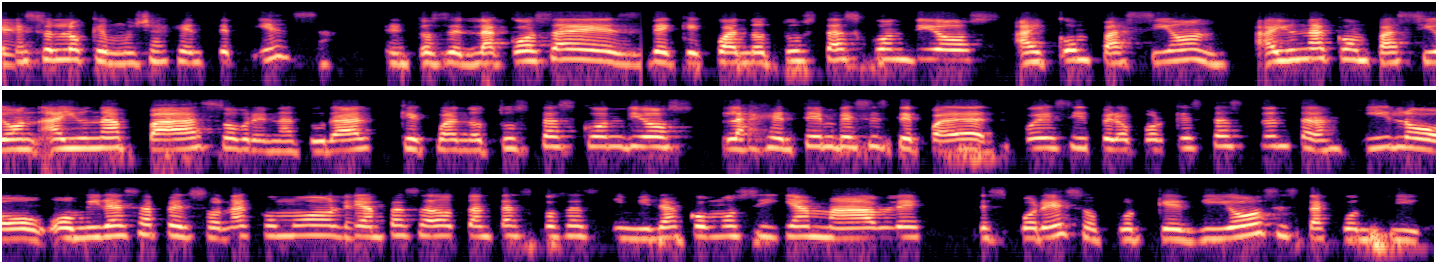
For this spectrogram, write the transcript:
Eso es lo que mucha gente piensa. Entonces, la cosa es de que cuando tú estás con Dios, hay compasión, hay una compasión, hay una paz sobrenatural que cuando tú estás con Dios, la gente en veces te puede, decir, pero ¿por qué estás tan tranquilo? O, mira a esa persona cómo le han pasado tantas cosas y mira cómo sigue amable. Es por eso, porque Dios está contigo.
